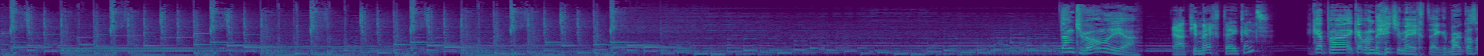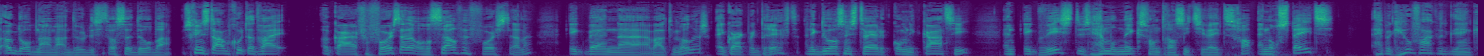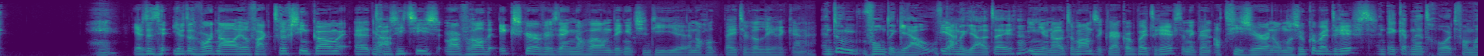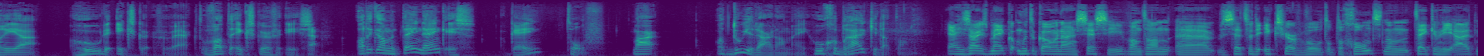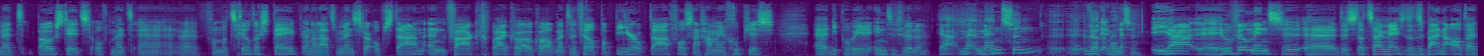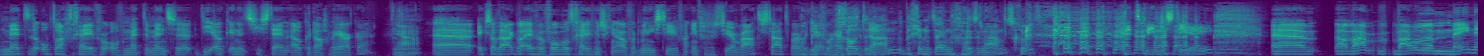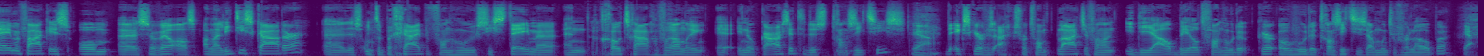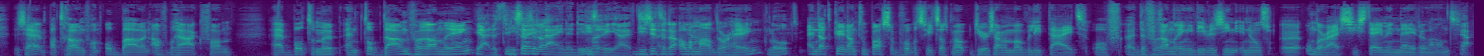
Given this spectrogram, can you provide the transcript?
Dankjewel, Maria. Ja, heb je meegetekend? Ik heb, uh, ik heb een beetje meegetekend, maar ik was ook de opname aan het doen. Dus het was de dubbelbaan. Misschien is het daarom goed dat wij elkaar even voorstellen, onszelf even voorstellen. Ik ben uh, Wouter Mulders, ik werk bij Drift en ik doe al sinds twee jaar de communicatie. En ik wist dus helemaal niks van transitiewetenschap. En nog steeds heb ik heel vaak dat ik denk, Hè? Je, hebt het, je hebt het woord nou al heel vaak terug zien komen, uh, transities. Ja. Maar vooral de X-curve is denk ik nog wel een dingetje die je nog wat beter wil leren kennen. En toen vond ik jou, of ja. kwam ik jou tegen? Injo Notemans, ik werk ook bij Drift en ik ben adviseur en onderzoeker bij Drift. En ik heb net gehoord van Maria hoe de X-curve werkt, of wat de X-curve is. Ja. Wat ik dan meteen denk is, oké, okay, tof. Maar wat doe je daar dan mee? Hoe gebruik je dat dan? Ja, je zou eens mee moeten komen naar een sessie. Want dan uh, zetten we de X-curve bijvoorbeeld op de grond. Dan tekenen we die uit met post-its of met uh, van dat schilderstape. En dan laten we mensen erop staan. En vaak gebruiken we ook wel met een vel papier op tafels. Dan gaan we in groepjes uh, die proberen in te vullen. Ja, mensen? welke mensen? Ja, heel veel mensen. dus dat, zijn meestal, dat is bijna altijd met de opdrachtgever of met de mensen die ook in het systeem elke dag werken. Ja. ik zal dadelijk wel even een voorbeeld geven misschien over het ministerie van Infrastructuur en Waterstaat. Waar okay. we die voor hebben grote gedaan. naam. We beginnen meteen met de grote naam, is goed. het ministerie. Um, waar, waarom we meenemen vaak is om uh, zowel als analytisch kader, uh, dus om te begrijpen van hoe systemen en grootschalige verandering uh, in elkaar zitten, dus transities. Ja. De X-curve is eigenlijk een soort van plaatje van een ideaalbeeld van hoe de, hoe de transitie zou moeten verlopen. Ja. Dus hè, een patroon van opbouw en afbraak, van bottom-up en top-down verandering. Ja, dus die, die twee lijnen die, die Maria heeft. Die zitten er allemaal doorheen. Klopt. En dat kun je dan toepassen op bijvoorbeeld zoiets als mo duurzame mobiliteit of de veranderingen die we zien in ons onderwijssysteem in Nederland. Ja.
